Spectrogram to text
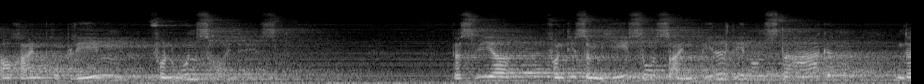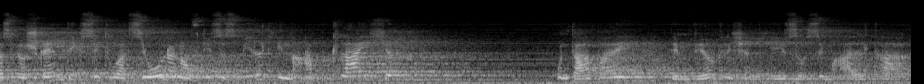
auch ein Problem von uns heute ist. Dass wir von diesem Jesus ein Bild in uns tragen, und dass wir ständig Situationen auf dieses Bild hin abgleichen und dabei dem wirklichen Jesus im Alltag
